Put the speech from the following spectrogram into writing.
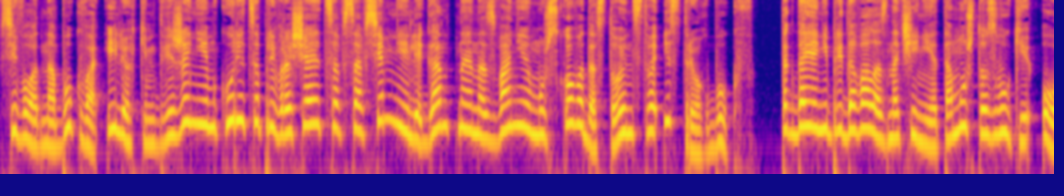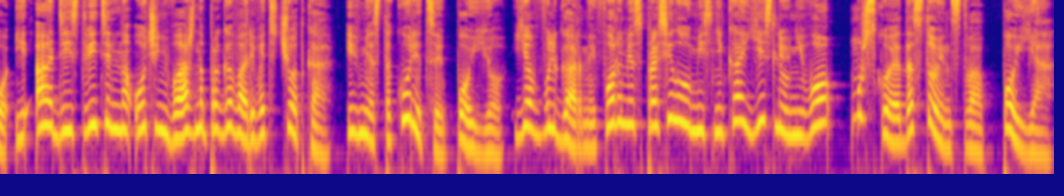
Всего одна буква, и легким движением курица превращается в совсем неэлегантное название мужского достоинства из трех букв. Тогда я не придавала значения тому, что звуки О и А действительно очень важно проговаривать четко. И вместо курицы, пойо, я в вульгарной форме спросила у мясника, есть ли у него мужское достоинство, пойя.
